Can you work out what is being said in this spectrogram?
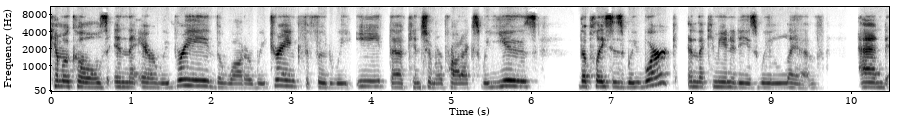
chemicals in the air we breathe, the water we drink, the food we eat, the consumer products we use, the places we work, and the communities we live. And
